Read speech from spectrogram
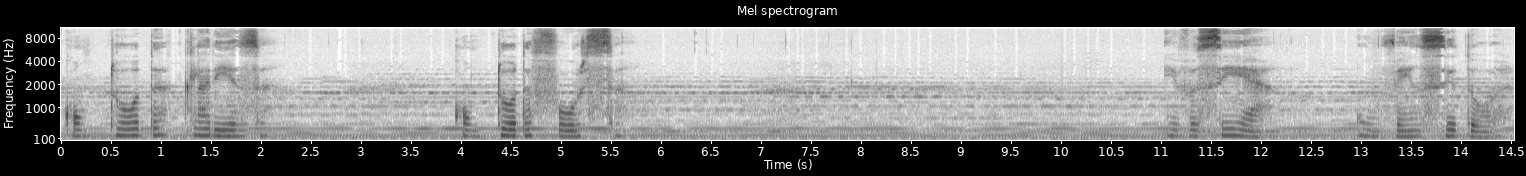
com toda clareza, com toda força. E você é um vencedor.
